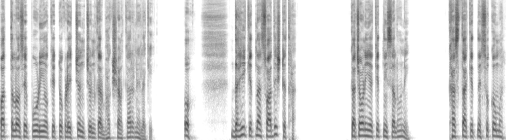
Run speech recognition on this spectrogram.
पत्तलों से पूड़ियों के टुकड़े चुन चुनकर भक्षण करने लगी। ओह, दही कितना स्वादिष्ट था। कचौड़ियाँ कितनी सलोनी, खस्ता कितने सुकोमल।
